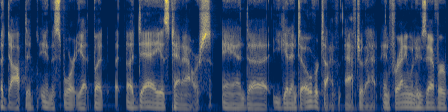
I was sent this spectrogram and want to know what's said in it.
adopted in the sport yet, but a day is 10 hours and uh, you get into overtime after that. And for anyone who's ever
